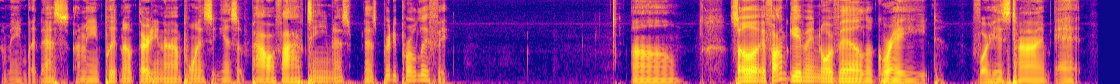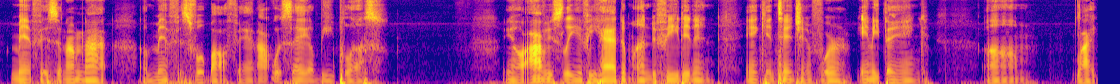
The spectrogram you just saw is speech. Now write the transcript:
I mean, but that's. I mean, putting up thirty-nine points against a Power Five team. That's that's pretty prolific. Um. So if I'm giving Norvell a grade for his time at Memphis, and I'm not a Memphis football fan, I would say a B plus. You know, obviously, if he had them undefeated and in contention for anything, um, like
